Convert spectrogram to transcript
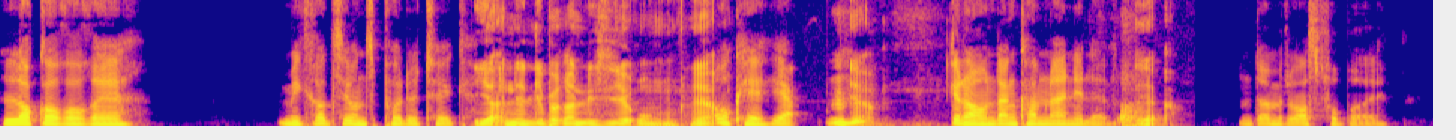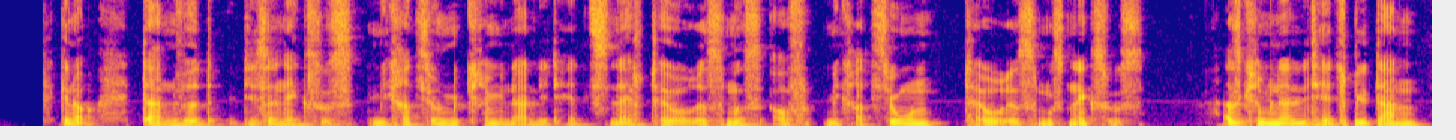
lockerere Migrationspolitik. Ja, eine Liberalisierung, ja. Okay, ja. Mhm. ja. Genau, und dann kam 9-11. Ja. Und damit war es vorbei. Genau, dann wird dieser Nexus Migration, Kriminalität slash Terrorismus auf Migration, Terrorismus, Nexus. Also Kriminalität spielt dann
